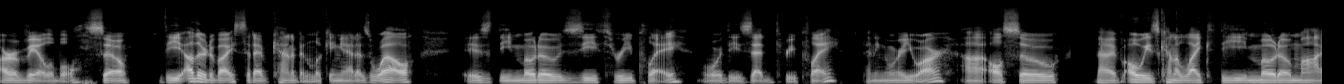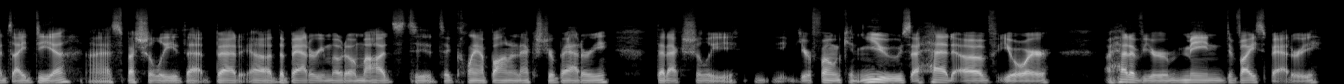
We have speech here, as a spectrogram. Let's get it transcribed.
are available. So the other device that I've kind of been looking at as well is the Moto Z3 Play or the Z3 Play, depending on where you are. Uh, also, I've always kind of liked the Moto mods idea, uh, especially that bat- uh, the battery Moto mods to to clamp on an extra battery that actually your phone can use ahead of your ahead of your main device battery,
